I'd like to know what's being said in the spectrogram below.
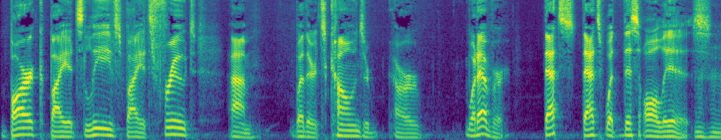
bark, by its leaves, by its fruit, um, whether it's cones or or whatever. That's that's what this all is. Mm-hmm.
